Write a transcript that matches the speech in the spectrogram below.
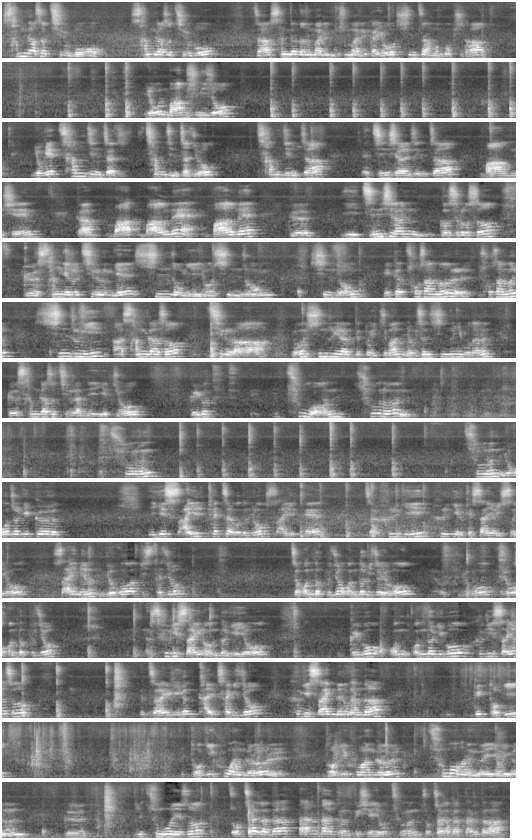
삼가서 치르고 삼가서 치르고 자 상가다는 말이 무슨 말일까요? 신자 한번 봅시다. 요건 마음심이죠. 요게 참진짜 참진짜죠. 참진짜 진실할 진짜 마음심 그러니까 마, 마음에 마음에 그 이 진실한 것으로서 그 상례를 치르는 게 신종이에요. 신종 신종 그러니까 초상을 초상을 신중히 아 삼가서 치르라. 이건 신중이라는 뜻도 있지만 여기선 신중이보다는 그 삼가서 치르라는 얘기겠죠. 그리고 추원 추는 추는 추는 요거 저기 그 이게 쌓일 퇴자거든요. 쌓일 퇴. 자 흙이 흙이 이렇게 쌓여 있어요. 쌓이면은 요거와 비슷하죠. 저 언덕부죠. 언덕이죠. 요거 요거 요거 언덕부죠. 흙이 쌓인 언덕이에요. 그리고 언, 언덕이고 흙이 쌓여서 자 이건 갈착이죠. 흙이 쌓인 대로 간다. 그 덕이 덕이 후한 거를 덕이 후한 거를 추모하는 거예요. 이거는 그 추모에서 쫓아가다 따르다 그런 뜻이에요. 추는 쫓아가다 따르다.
